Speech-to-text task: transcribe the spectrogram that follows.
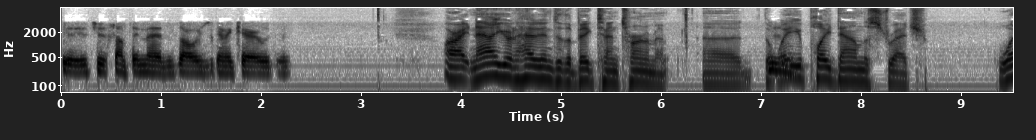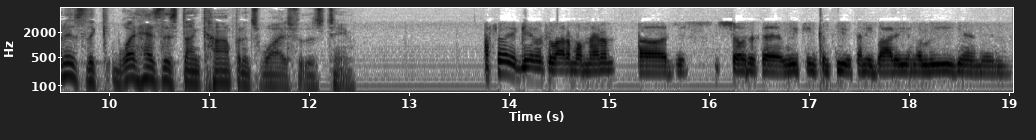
it's just something that is always going to carry with me. All right, now you're going to head into the Big Ten tournament. Uh, the mm-hmm. way you played down the stretch, what is the what has this done confidence wise for this team? I feel like it gave us a lot of momentum. Uh, just showed us that we can compete with anybody in the league and, and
